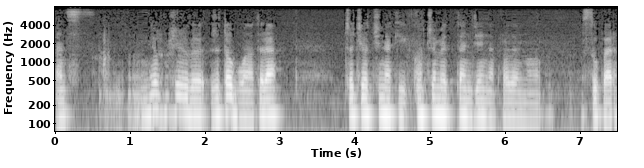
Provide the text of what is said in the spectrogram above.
Więc już myślę, że, że to było na tyle. Trzeci odcinek i kończymy ten dzień naprawdę no super.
